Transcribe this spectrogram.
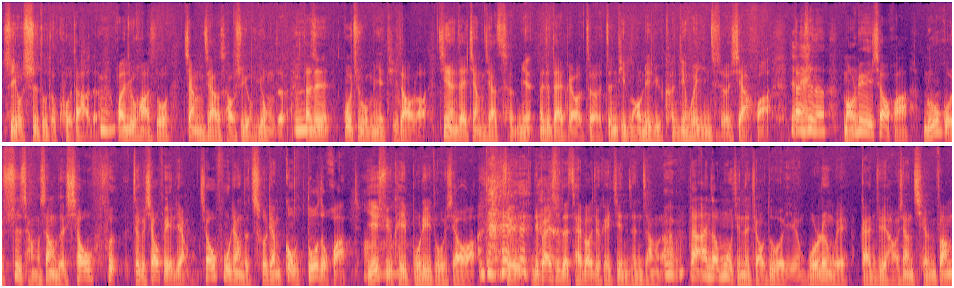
是有适度的扩大的。换句话说，降价潮是有用的。但是过去我们也提到了，既然在降价层面，那就代表着整体毛利率肯定会因此而下滑。但是呢，毛利率下滑，如果市场上的消费这个消费量、交付量的车辆够多的话，也许可以薄利多销啊。所以礼拜四的。财报就可以见真章了，但按照目前的角度而言，我认为感觉好像前方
